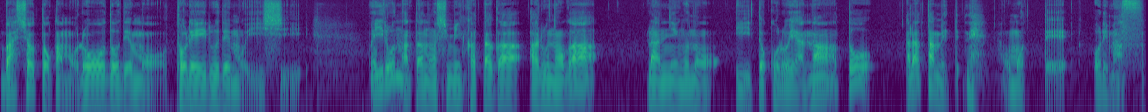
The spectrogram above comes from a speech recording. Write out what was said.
場所とかもロードでもトレイルでもいいしまあ、いろんな楽しみ方があるのがランニングのいいところやなと改めてね思っております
